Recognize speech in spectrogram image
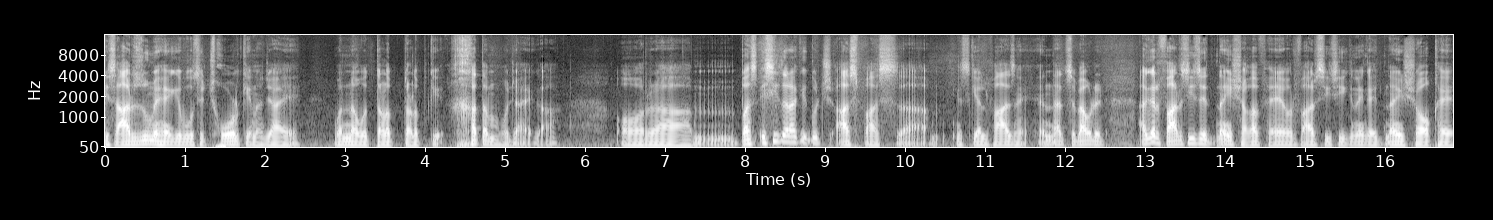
इस आरज़ू में है कि वो उसे छोड़ के ना जाए, वरना वो तड़प तड़प के ख़त्म हो जाएगा और बस इसी तरह के कुछ आसपास इसके अल्फाज हैं एंड दैट्स अबाउट इट अगर फ़ारसी से इतना ही शगफ़ है और फ़ारसी सीखने का इतना ही शौक़ है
